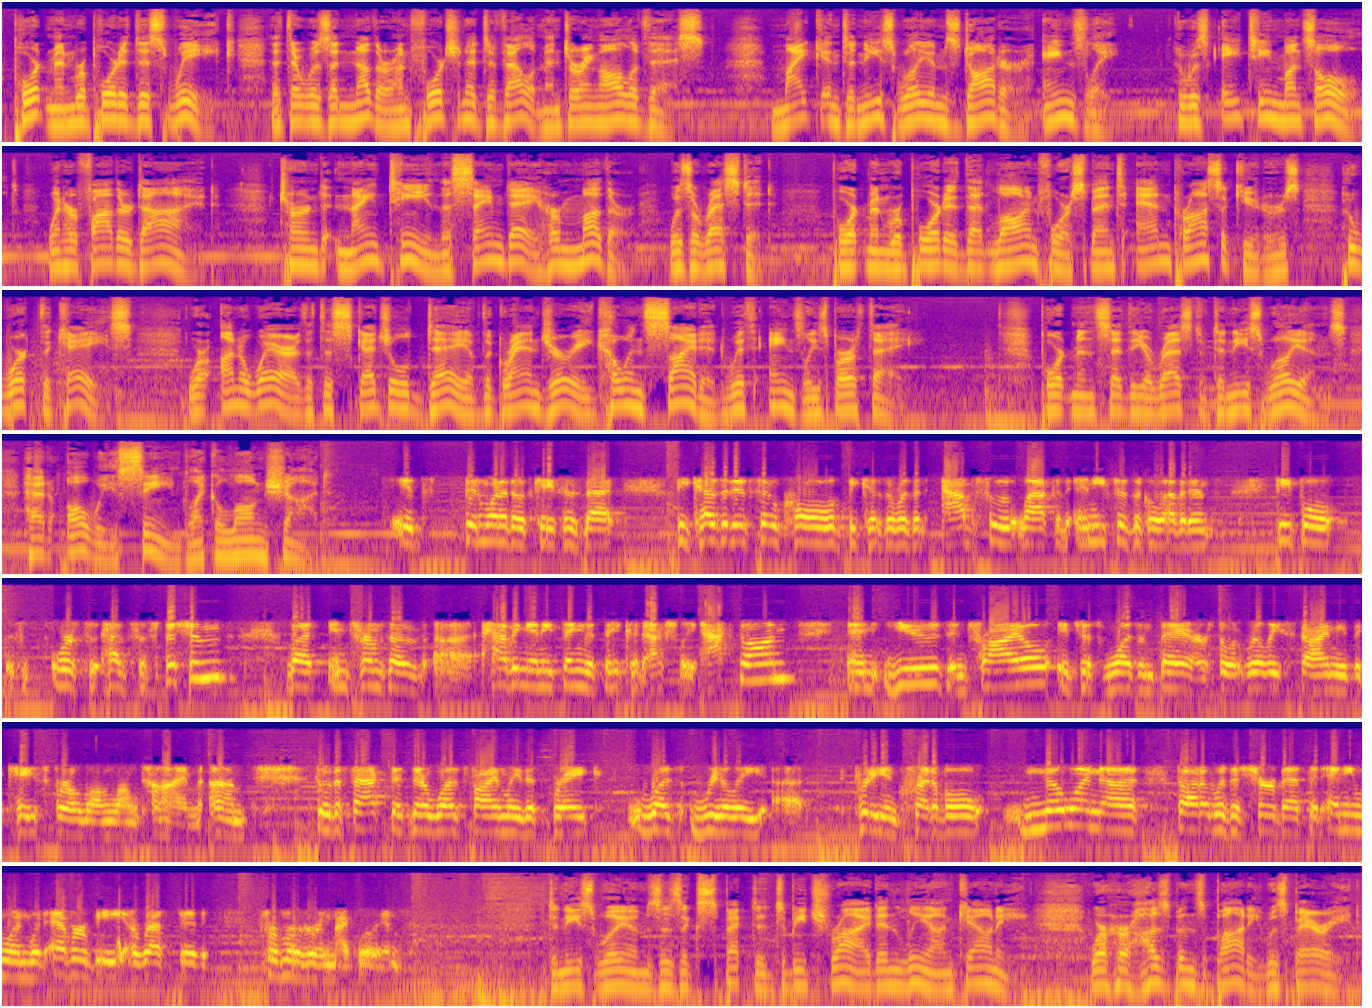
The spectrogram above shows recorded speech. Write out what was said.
Portman reported this week that there was another unfortunate development during all of this. Mike and Denise Williams' daughter, Ainsley, who was 18 months old when her father died, turned 19 the same day her mother was arrested. Portman reported that law enforcement and prosecutors who worked the case were unaware that the scheduled day of the grand jury coincided with Ainsley's birthday. Portman said the arrest of Denise Williams had always seemed like a long shot. It's been one of those cases that because it is so cold, because there was an absolute lack of any physical evidence, people were had suspicions, but in terms of uh, having anything that they could actually act on and use in trial, it just wasn't there. So it really stymied the case for a long, long time. Um, so the fact that there was finally this break was really. Uh, pretty incredible. No one uh, thought it was a sure bet that anyone would ever be arrested for murdering Mike Williams. Denise Williams is expected to be tried in Leon County, where her husband's body was buried.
